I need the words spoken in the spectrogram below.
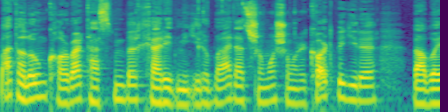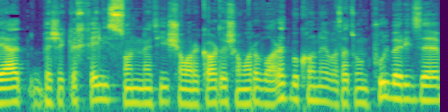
بعد حالا اون کاربر تصمیم به خرید می‌گیره. باید از شما شماره کارت بگیره و باید به شکل خیلی سنتی شماره کارت شما رو وارد بکنه واسهتون پول بریزه.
